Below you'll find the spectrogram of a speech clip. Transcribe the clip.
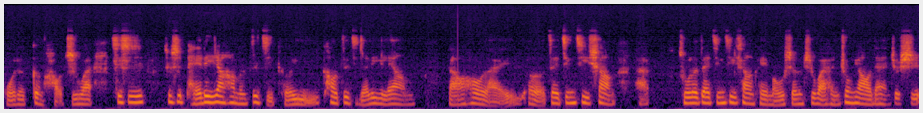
活得更好之外，其实。就是培力，让他们自己可以靠自己的力量，然后来呃，在经济上，还除了在经济上可以谋生之外，很重要的当然就是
